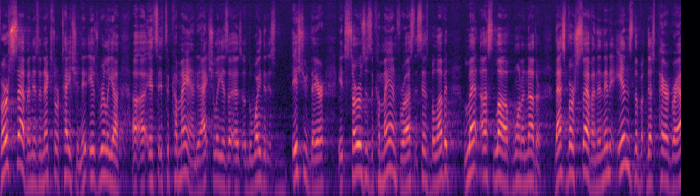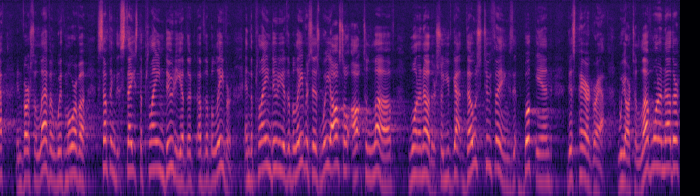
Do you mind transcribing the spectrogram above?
Verse 7 is an exhortation. It is really a, a, a it's, it's a command. It actually is, a, is the way that it's issued there. It serves as a command for us that says, Beloved, let us love one another. That's verse 7. And then it ends the, this paragraph in verse 11 with more of a something that states the plain duty of the, of the believer. And the plain duty of the believer says, We also ought to love one another. So you've got those two things that bookend this paragraph. We are to love one another,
